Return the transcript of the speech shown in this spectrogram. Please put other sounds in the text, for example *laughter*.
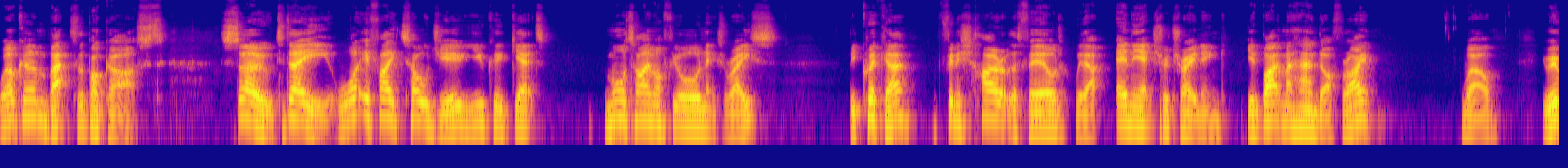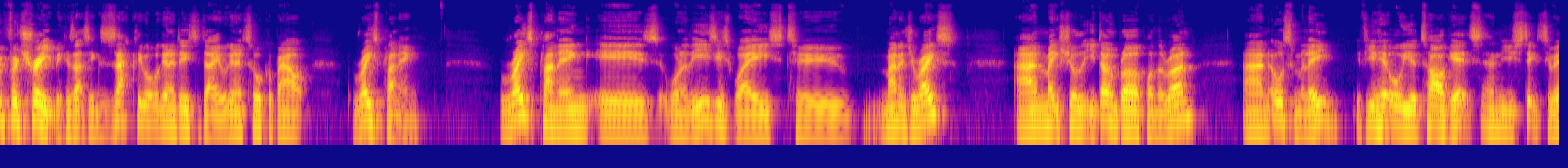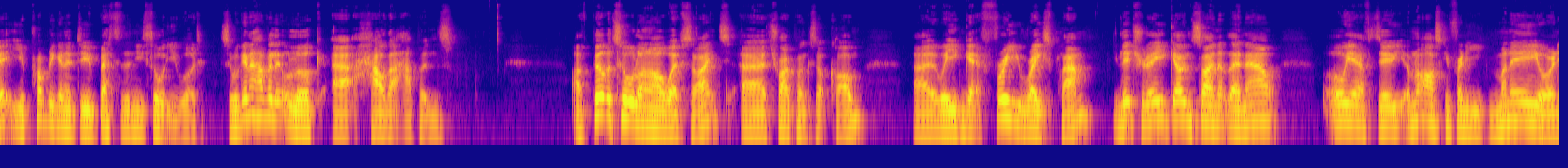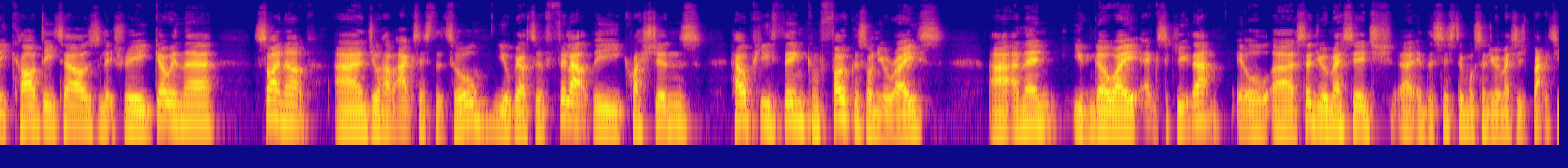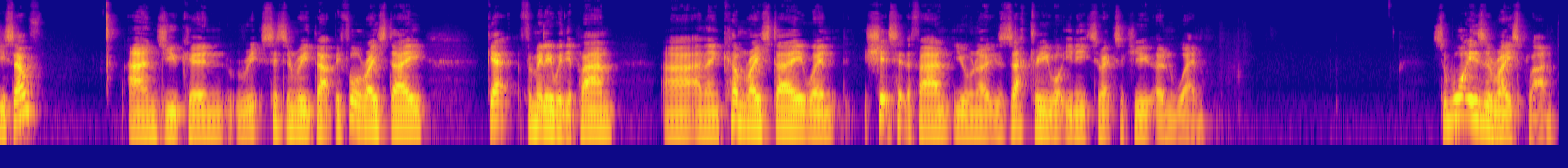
Welcome back to the podcast. So, today, what if I told you you could get more time off your next race, be quicker, finish higher up the field without any extra training? You'd bite my hand off, right? Well, you're in for a treat because that's exactly what we're going to do today. We're going to talk about race planning. Race planning is one of the easiest ways to manage a race and make sure that you don't blow up on the run. And ultimately, if you hit all your targets and you stick to it, you're probably going to do better than you thought you would. So, we're going to have a little look at how that happens. I've built a tool on our website, uh, tripunks.com, uh, where you can get a free race plan. Literally, go and sign up there now. All you have to do, I'm not asking for any money or any card details. Literally, go in there, sign up, and you'll have access to the tool. You'll be able to fill out the questions, help you think and focus on your race. Uh, and then you can go away, execute that. It'll uh, send you a message uh, in the system, will send you a message back to yourself. And you can re- sit and read that before race day, get familiar with your plan. Uh, and then come race day, when shit's hit the fan, you'll know exactly what you need to execute and when. So, what is a race plan?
